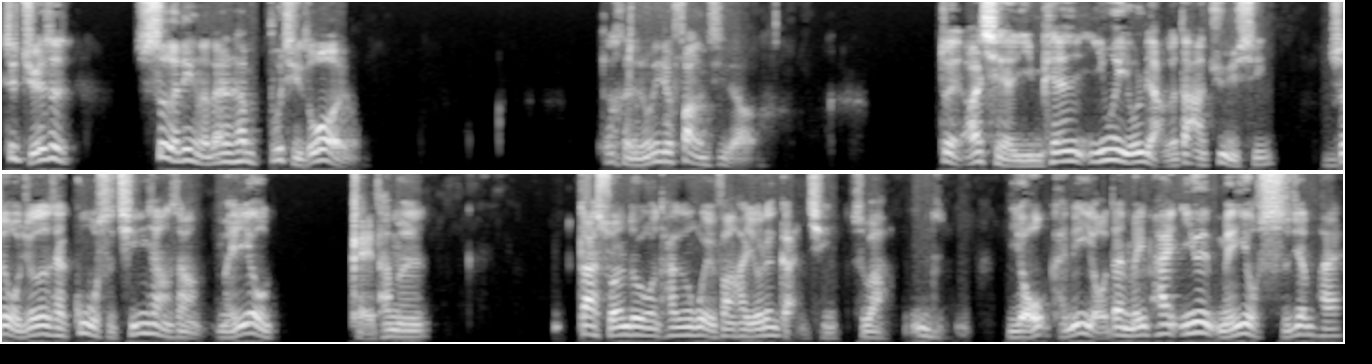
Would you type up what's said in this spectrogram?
这角色设定了，但是他们不起作用，他很容易就放弃掉了。对，而且影片因为有两个大巨星，所以我觉得在故事倾向上没有给他们，大家所有人都说他跟魏芳还有点感情，是吧？嗯，有肯定有，但没拍，因为没有时间拍。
